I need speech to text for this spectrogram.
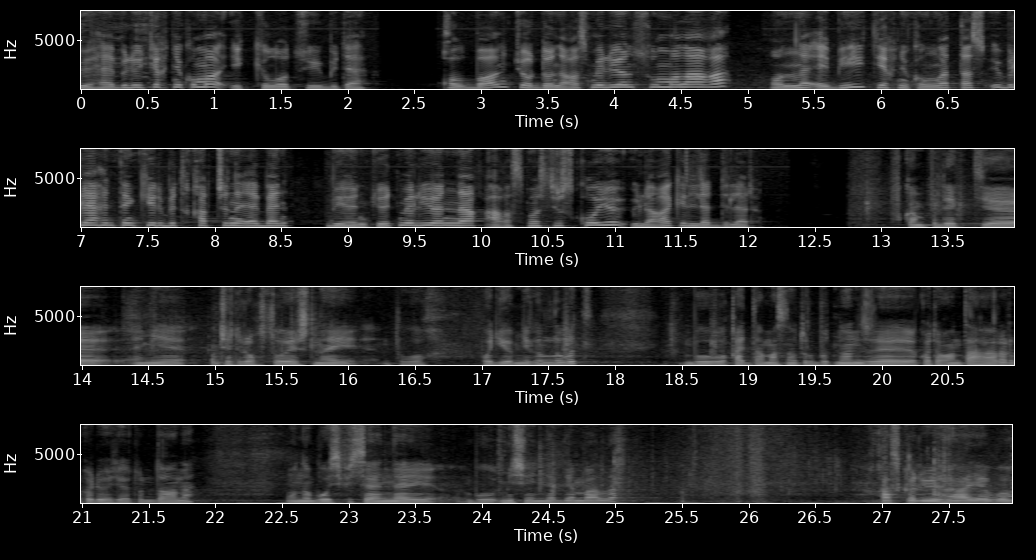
үһә білүү техникума 2 лот сүйбүтә. Колбан 4 миллион суммалаға, онна эби техникумга тас үбіләхінтен кирбит қарчыны әбән 4 миллионнақ ағыс мастерскойы үләға келлерділер. В комплекте эми четырехстоечный туох подъемник ыллыбыт. Бу кайдамасына турбутунан же котогон тахарар көлөтө турдагана. Оны бу специальный бу мишеннер дем баллар. Кас көлөһая бу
